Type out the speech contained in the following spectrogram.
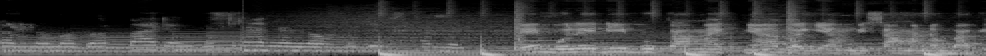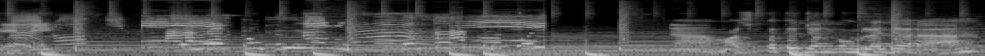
dalam nama Bapa dan Putra dan Roh Kudus amin Oke, boleh dibuka mic-nya bagi yang bisa menebak ini. Nah, masuk ke tujuan pembelajaran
